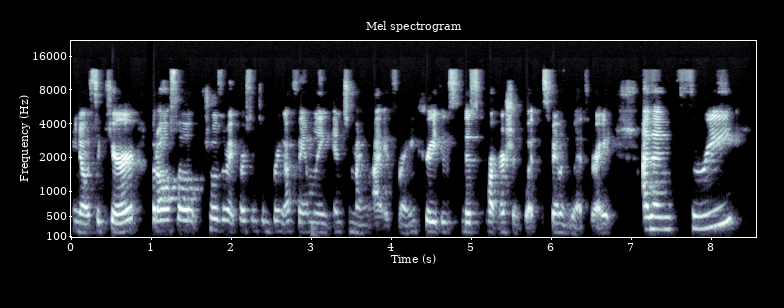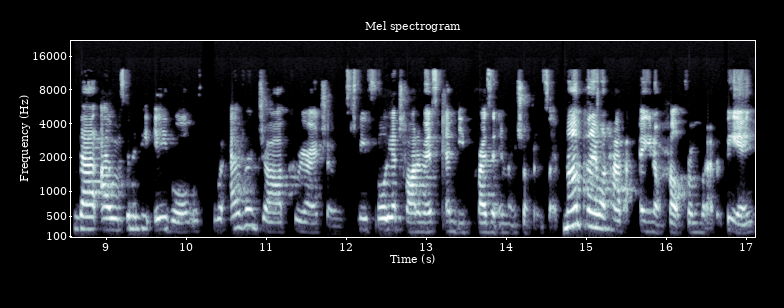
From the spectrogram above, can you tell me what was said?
you know, secure, but also chose the right person to bring a family into my life, right? And create this this partnership with, this family with, right? And then three, that I was going to be able, with whatever job career I chose, to be fully autonomous and be present in my children's life. Not that I won't have, you know, help from whatever being,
